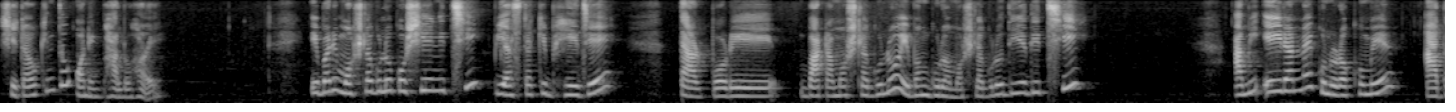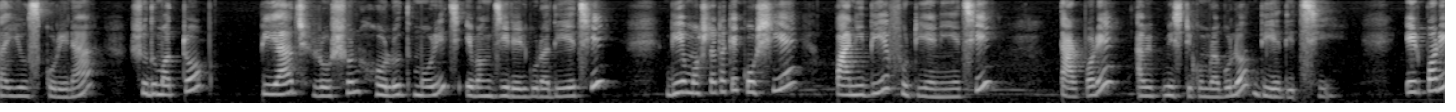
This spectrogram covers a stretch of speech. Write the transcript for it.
সেটাও কিন্তু অনেক ভালো হয়। এবারে মশলাগুলো কষিয়ে নিচ্ছি, পেঁয়াজটাকে ভেজে, তারপরে বাটা মশলাগুলো এবং গুঁড়া মশলাগুলো দিয়ে দিচ্ছি। আমি এই রান্নায় কোনো রকমের আদা ইউজ করি না, শুধুমাত্র পেঁয়াজ, রসুন, হলুদ, মরিচ এবং জিরের গুঁড়া দিয়েছি। দিয়ে মশলাটাকে কষিয়ে পানি দিয়ে ফুটিয়ে নিয়েছি। তারপরে আমি মিষ্টি কুমড়াগুলো দিয়ে দিচ্ছি। এরপরে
